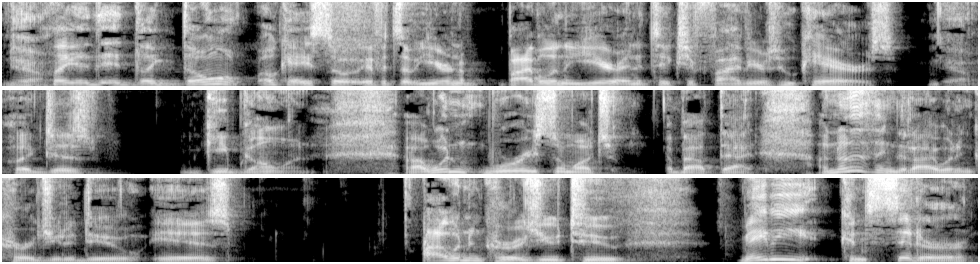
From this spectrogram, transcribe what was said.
Yeah, Like, it, it- like don't. Okay, so if it's a year in a Bible in a year and it takes you five years, who cares? Yeah. like just keep going. I wouldn't worry so much about that. Another thing that I would encourage you to do is, I would encourage you to maybe consider,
